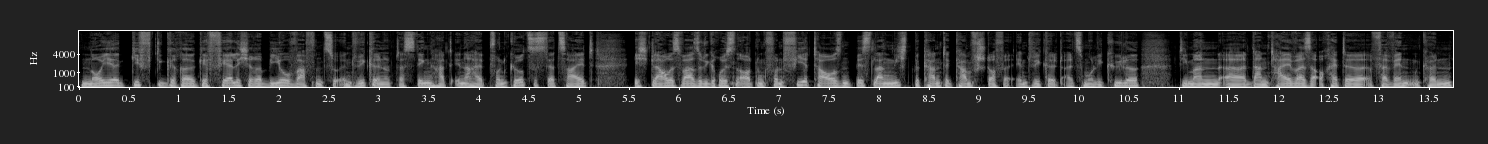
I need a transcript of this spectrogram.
neue, giftigere, gefährlichere Biowaffen zu entwickeln. Und das Ding hat innerhalb von kürzester Zeit, ich glaube, es war so die Größenordnung von 4000 bislang nicht bekannte Kampfstoffe entwickelt als Moleküle, die man äh, dann teilweise auch hätte verwenden können.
